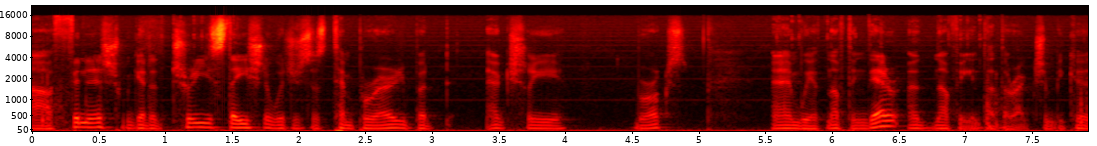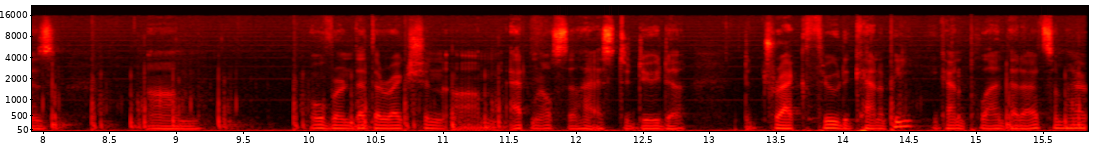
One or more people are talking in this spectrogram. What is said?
uh, finished. We get a tree station, which is just temporary, but actually works. And we have nothing there and nothing in that direction because um, over in that direction, um, Admiral still has to do the the track through the canopy. He kind of planned that out somehow.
